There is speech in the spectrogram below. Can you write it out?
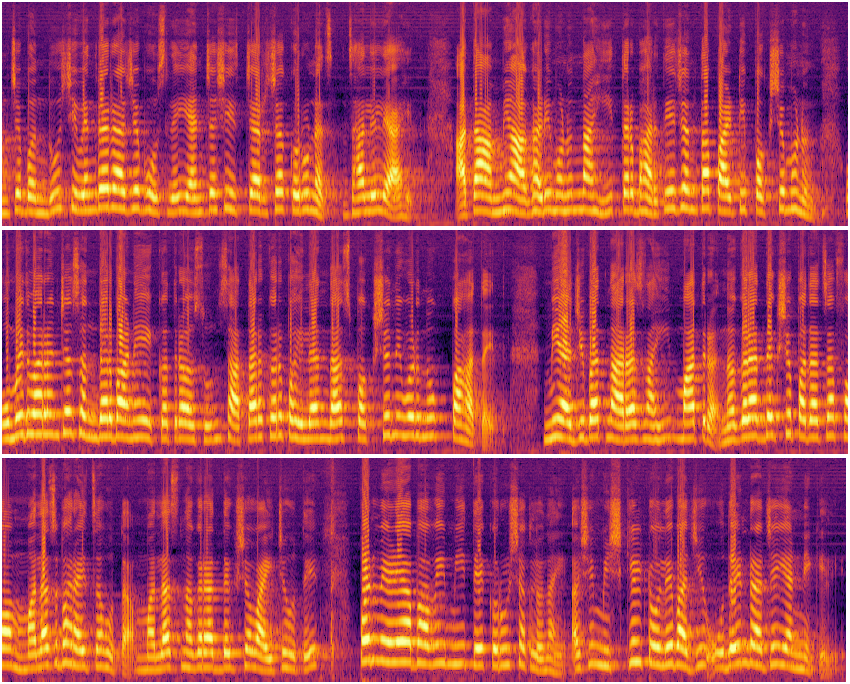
आमचे बंधू शिवेंद्रराजे भोसले यांच्याशी चर्चा करूनच झालेले आहेत. आता आम्ही आघाडी म्हणून नाही तर भारतीय जनता पार्टी पक्ष म्हणून उमेदवारांच्या संदर्भाने एकत्र असून सातारकर पहिल्यांदाच पक्ष निवडणूक पाहत आहेत. मी अजिबात नाराज नाही मात्र नगराध्यक्ष पदाचा फॉर्म मलाच भरायचा होता. मलाच नगराध्यक्ष व्हायचे होते पण वेळेअभावी मी ते करू शकलो नाही अशी मिश्किल टोलेबाजी उदयनराजे यांनी केली.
